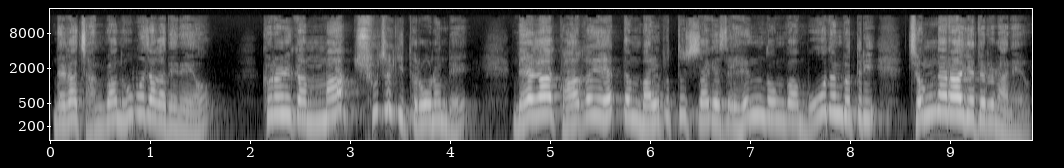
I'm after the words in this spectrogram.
내가 장관 후보자가 되네요. 그러니까 막 추적이 들어오는데 내가 과거에 했던 말부터 시작해서 행동과 모든 것들이 적나라하게 드러나네요.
